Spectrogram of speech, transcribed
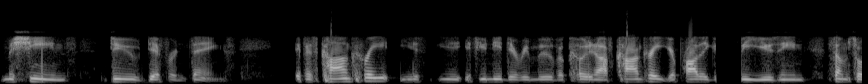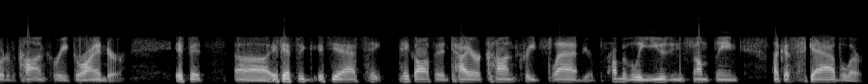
machines do different things. If it's concrete, you, you, if you need to remove a coating off concrete, you're probably going to be using some sort of concrete grinder. If it's uh, if you have to if you have to take, take off an entire concrete slab, you're probably using something like a scabbler,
